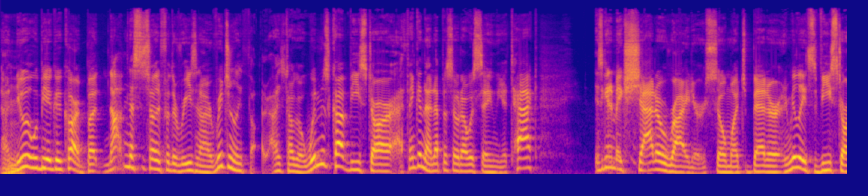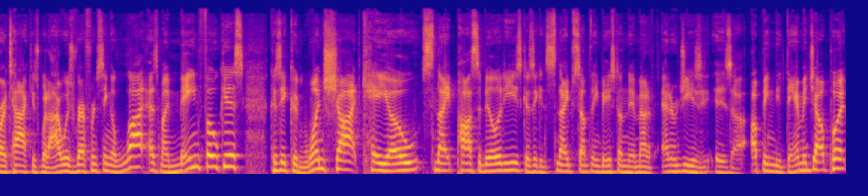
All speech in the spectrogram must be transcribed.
I mm-hmm. knew it would be a good card, but not necessarily for the reason I originally thought. I was talking about Whimsicott V Star. I think in that episode I was saying the attack is going to make Shadow Rider so much better. And really, its V Star attack is what I was referencing a lot as my main focus because it could one shot KO snipe possibilities because it can snipe something based on the amount of energy is, is uh, upping the damage output.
